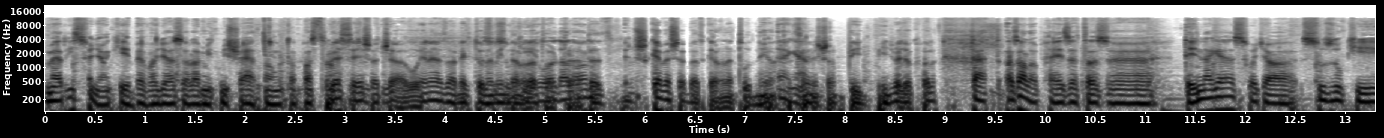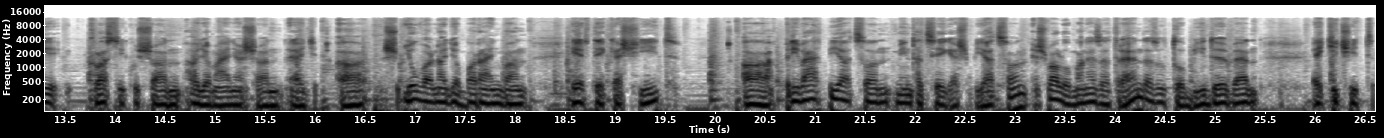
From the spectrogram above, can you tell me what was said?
mert iszonyan képbe vagy azzal, amit mi saját magunk tapasztalunk. Veszélyes a csávó, én elzárnék tőle minden adatot, tehát ez, és kevesebbet kellene tudnia. Igen. Én is így, így vagyok vele. Tehát az alaphelyzet az uh, tényleg ez, hogy a Suzuki klasszikusan, hagyományosan egy a jóval nagyobb arányban értékesít a privát piacon, mint a céges piacon, és valóban ez a trend az utóbbi időben egy kicsit,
